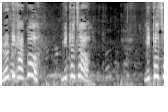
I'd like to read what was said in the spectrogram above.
रोटी खाएको? मिठो छ। मिठो छ।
